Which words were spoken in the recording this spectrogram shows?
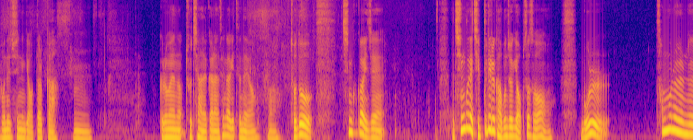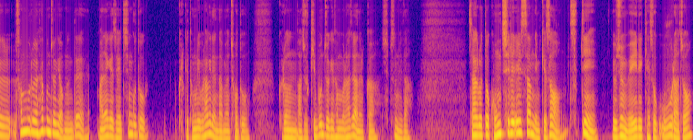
보내주시는 게 어떨까 음, 그러면 좋지 않을까라는 생각이 드네요. 어, 저도 친구가 이제 친구네 집들이를 가본 적이 없어서 뭘 선물을 선물을 해본 적이 없는데 만약에 제 친구도 그렇게 독립을 하게 된다면 저도 그런 아주 기본적인 선물을 하지 않을까 싶습니다. 자, 그리고 또 0713님께서 숲디 요즘 왜 이리 계속 우울하죠?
